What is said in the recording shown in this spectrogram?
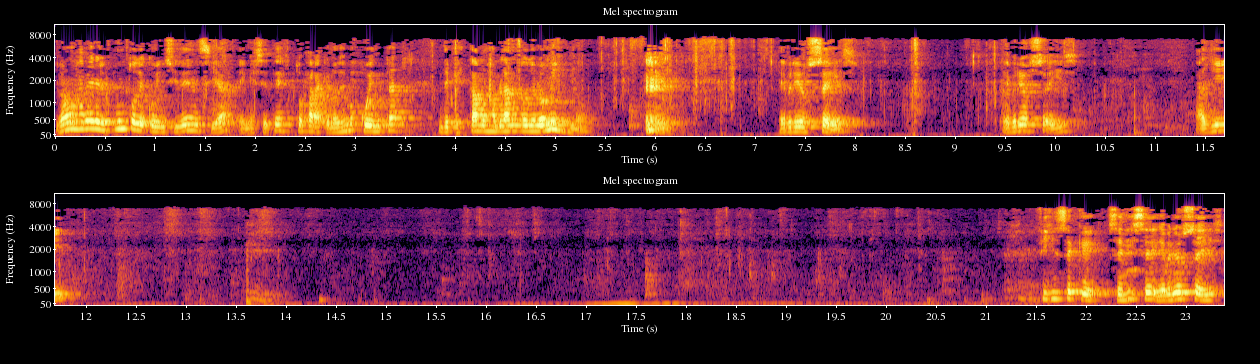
Y vamos a ver el punto de coincidencia en ese texto para que nos demos cuenta de que estamos hablando de lo mismo. Hebreos 6. Hebreos 6. Allí Fíjense que se dice en Hebreos 6,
